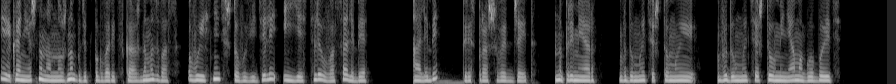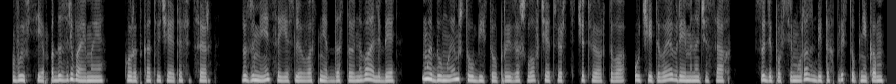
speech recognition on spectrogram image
И, конечно, нам нужно будет поговорить с каждым из вас, выяснить, что вы видели и есть ли у вас алиби. «Алиби?» — переспрашивает Джейд. «Например, вы думаете, что мы... Вы думаете, что у меня могло быть...» «Вы все подозреваемые», — коротко отвечает офицер. «Разумеется, если у вас нет достойного алиби. Мы думаем, что убийство произошло в четверть четвертого, учитывая время на часах, судя по всему, разбитых преступником.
